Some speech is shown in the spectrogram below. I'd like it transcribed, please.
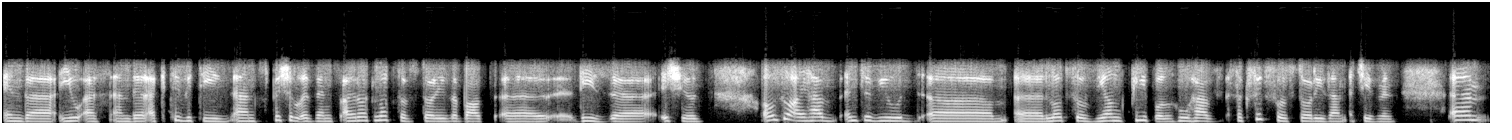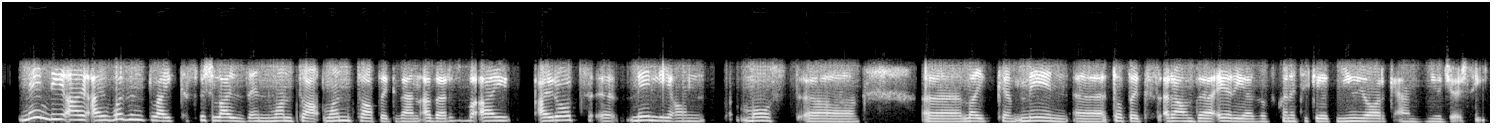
in the U.S. and their activities and special events. I wrote lots of stories about uh, these uh, issues. Also, I have interviewed um, uh, lots of young people who have successful stories and achievements. Um, mainly, I, I wasn't like specialized in one to- one topic than others, but I I wrote uh, mainly on most uh, uh, like main topics around the areas of Connecticut, New York, and New Jersey.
